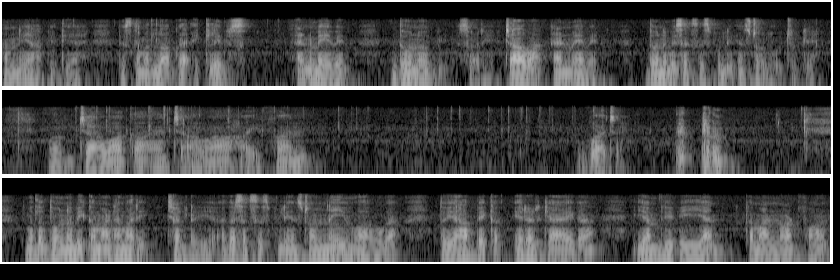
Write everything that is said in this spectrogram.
हमने यहाँ पे दिया है। तो इसका मतलब आपका एक्लिप्स एंड मेवेन दोनों भी सॉरी जावा एंड मेवेन दोनों भी सक्सेसफुली इंस्टॉल हो चुके हैं। और जावा का जावा हाइफन वर्जन मतलब दोनों भी कमांड हमारी चल रही है। अगर सक्सेसफुली इंस्टॉल नहीं हुआ होगा तो यहाँ पे एरर क्या आएगा? M V V N command not found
